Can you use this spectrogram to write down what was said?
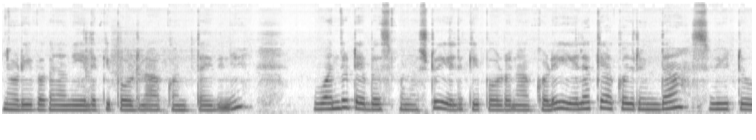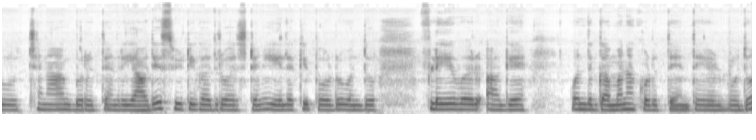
ನೋಡಿ, ಇವಾಗ ನಾನು ಏಲಕ್ಕಿ ಪೌಡ್ರನ್ನ ಹಾಕ್ಕೊತಾ ಇದ್ದೀನಿ. ಒಂದು ಟೇಬಲ್ ಸ್ಪೂನಷ್ಟು ಏಲಕ್ಕಿ ಪೌಡ್ರನ್ನ ಹಾಕ್ಕೊಳ್ಳಿ ಏಲಕ್ಕಿ ಹಾಕೋದ್ರಿಂದ ಸ್ವೀಟು ಚೆನ್ನಾಗಿ ಬರುತ್ತೆ. ಅಂದರೆ ಯಾವುದೇ ಸ್ವೀಟಿಗಾದರೂ ಅಷ್ಟೇ ಏಲಕ್ಕಿ ಪೌಡ್ರು ಒಂದು ಫ್ಲೇವರ್ ಹಾಗೆ ಒಂದು ಗಮನ ಕೊಡುತ್ತೆ ಅಂತ ಹೇಳ್ಬೋದು.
